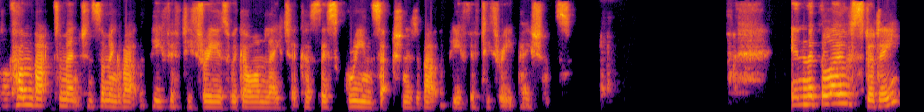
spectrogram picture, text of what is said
I'll come back to mention something about the P53 as we go on later, because this green section is about the P53 patients. In the GLOW study,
